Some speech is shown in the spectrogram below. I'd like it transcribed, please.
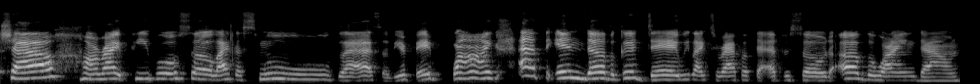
Chow. All right, people. So, like a smooth glass of your favorite wine at the end of a good day, we like to wrap up the episode of the wine down.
